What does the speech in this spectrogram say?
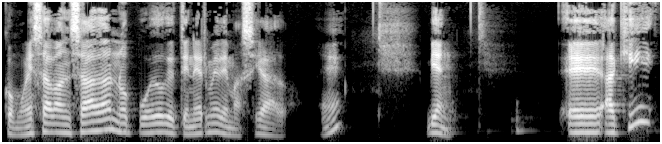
como es avanzada, no puedo detenerme demasiado. ¿eh? Bien, eh, aquí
